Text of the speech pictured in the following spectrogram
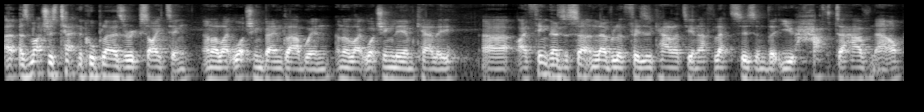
uh, as much as technical players are exciting, and I like watching Ben Gladwin, and I like watching Liam Kelly, uh, I think there's a certain level of physicality and athleticism that you have to have now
